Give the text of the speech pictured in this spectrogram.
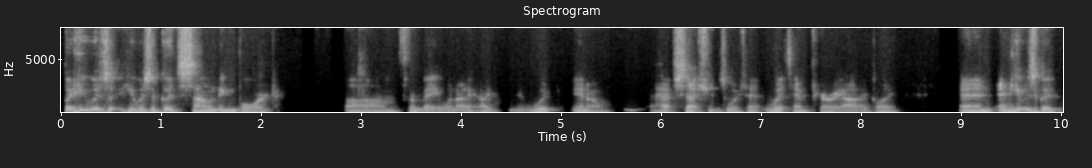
but he was he was a good sounding board um, for me when I, I would you know have sessions with him with him periodically. And and he was a good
